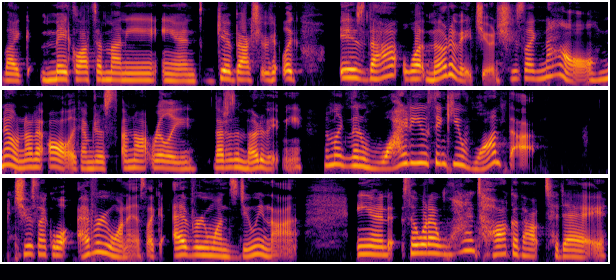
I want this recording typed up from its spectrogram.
like make lots of money and give back to your, like, is that what motivates you? And she's like, no, no, not at all. Like, I'm just, I'm not really, that doesn't motivate me. And I'm like, then why do you think you want that? She was like, well, everyone is like, everyone's doing that. And so, what I want to talk about today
